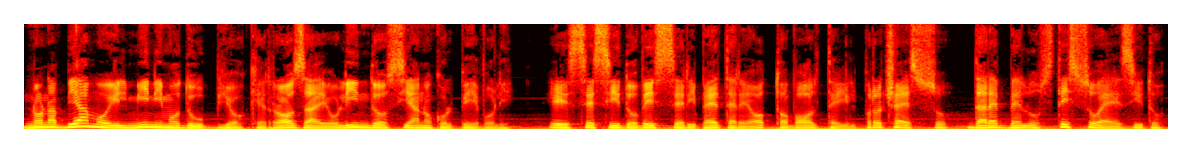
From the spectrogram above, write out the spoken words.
Non abbiamo il minimo dubbio che Rosa e Olindo siano colpevoli e se si dovesse ripetere otto volte il processo darebbe lo stesso esito.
